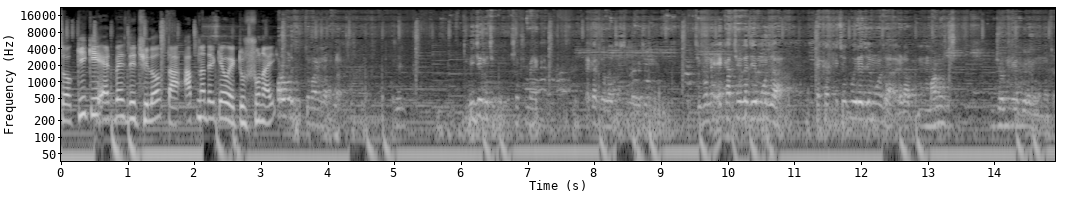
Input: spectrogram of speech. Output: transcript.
সো কি কি অ্যাডভাইস দিচ্ছিল তা আপনাদেরকেও একটু শোনাই। নিজে কিছু করব সবসময় একা একা চলার চেষ্টা করে জীবনে। জীবনে একা চলে যে মজা একা কিছু করে যে মজা এটা মানুষ জন্মিয়ে করে কোনো মজা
